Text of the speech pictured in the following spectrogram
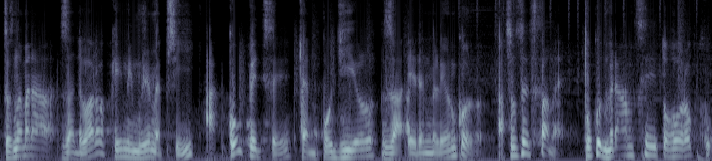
To znamená, za dva roky my můžeme přijít a koupit si ten podíl za 1 milion korun. A co se stane? Pokud v rámci toho roku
